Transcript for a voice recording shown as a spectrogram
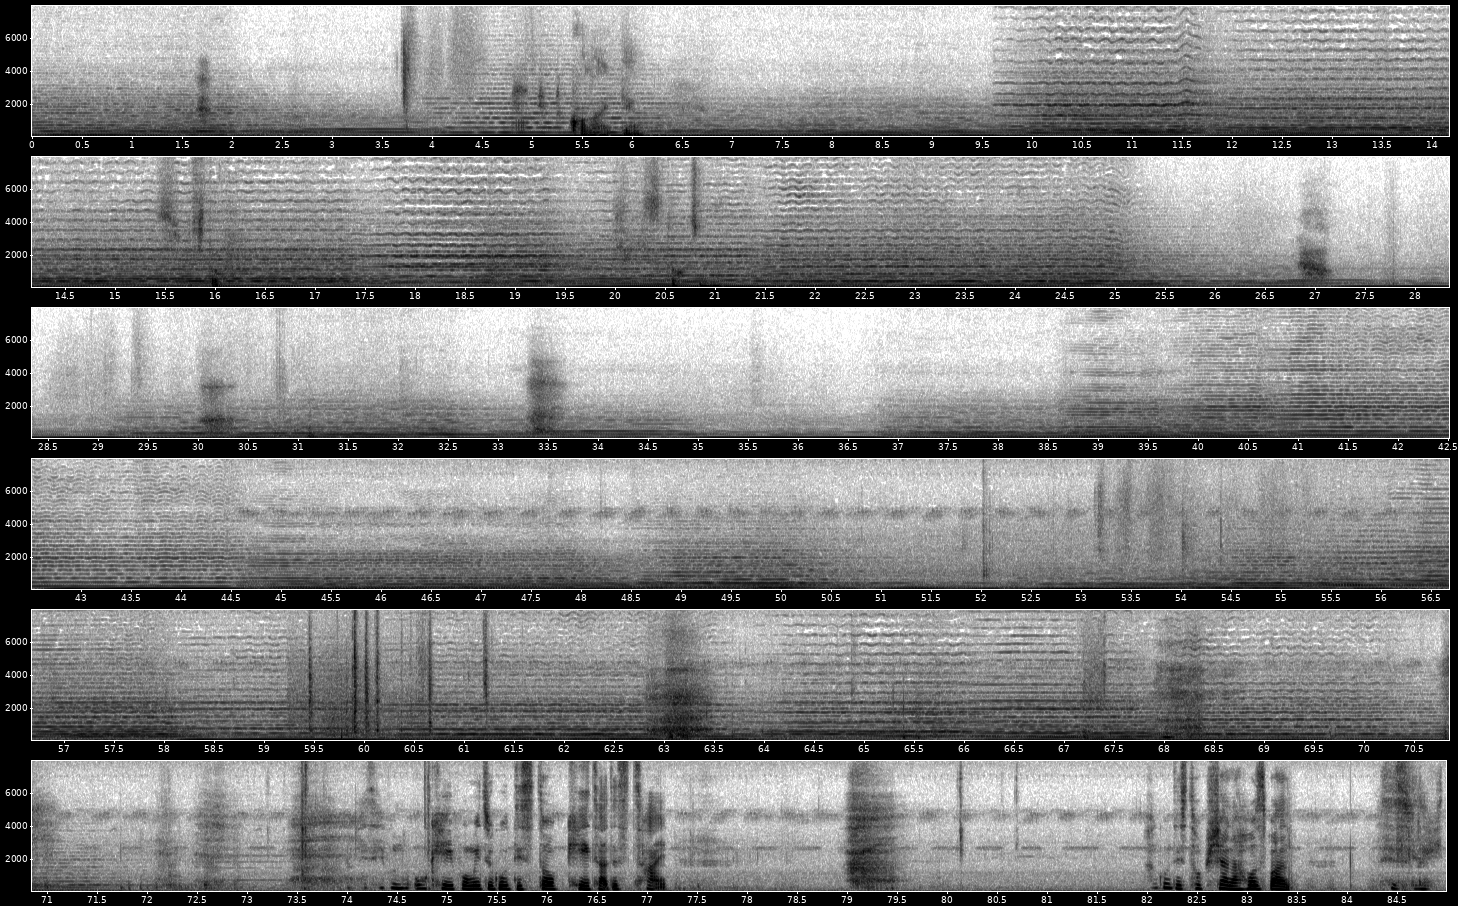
okay for me to go disturb Kate at this time? I go disturb she and her husband. This is late.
